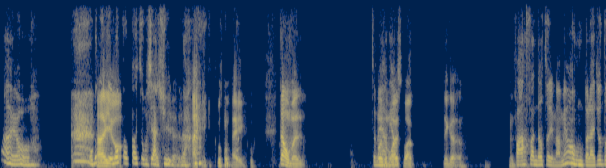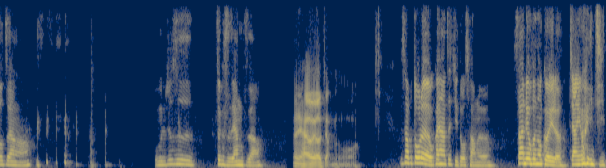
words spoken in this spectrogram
哎呦，我们节目快快做不下去了啦！哎姑哎姑，但我们怎么样？为什么会突然那个发散到这里吗？没有，我们本来就都这样啊。我们就是这个死样子啊。那你还有要讲什么吗？差不多了，我看一下这集多长了，三十六分钟可以了，这样又一集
